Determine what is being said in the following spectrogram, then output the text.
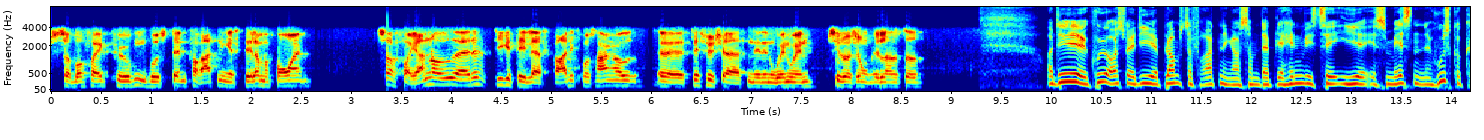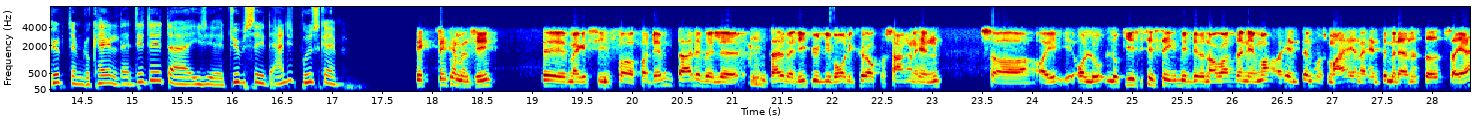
så hvorfor ikke købe dem hos den forretning, jeg stiller mig foran? Så får jeg noget ud af det. De kan dele deres gratis croissanter ud. Øh, det synes jeg er sådan en win-win situation et eller andet sted. Og det øh, kunne jo også være de øh, blomsterforretninger, som der bliver henvist til i øh, sms'en. Husk at købe dem lokalt. Er det det, der i dybest set er dit budskab? Det, det kan man sige. Det, man kan sige, for, for dem, der er, det vel, der er det vel ligegyldigt, hvor de kører croissanterne henne. Så, og, og lo- logistisk set vil det jo nok også være nemmere at hente dem hos mig, end at hente dem et andet sted. Så ja,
